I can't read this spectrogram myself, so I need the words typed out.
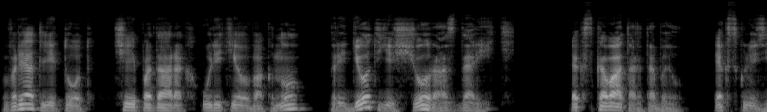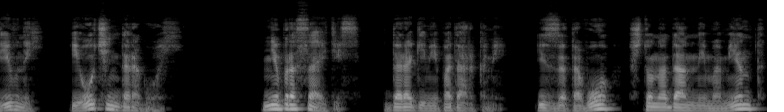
Вряд ли тот чей подарок улетел в окно, придет еще раз дарить. Экскаватор-то был эксклюзивный и очень дорогой. Не бросайтесь дорогими подарками из-за того, что на данный момент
